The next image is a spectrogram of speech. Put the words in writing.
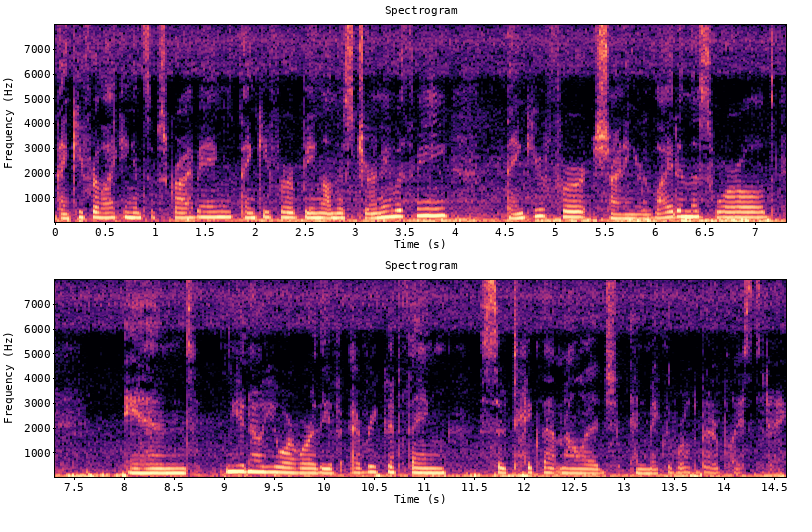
thank you for liking and subscribing. Thank you for being on this journey with me. Thank you for shining your light in this world. And you know you are worthy of every good thing. So take that knowledge and make the world a better place today.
